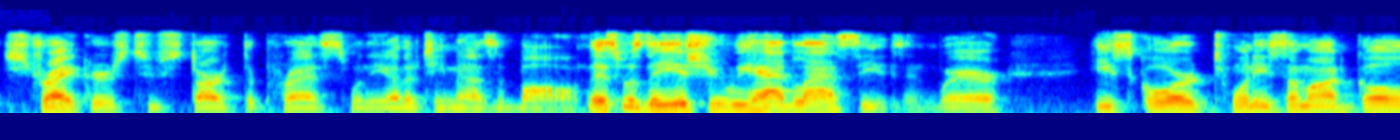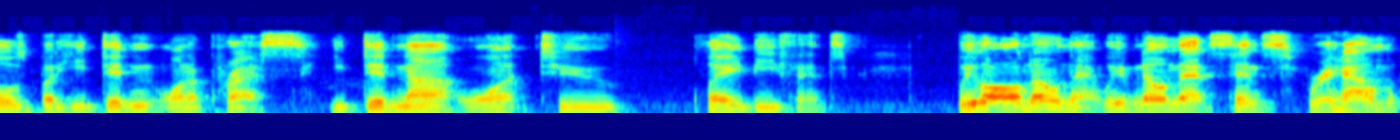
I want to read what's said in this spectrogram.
strikers to start the press when the other team has the ball. This was the issue we had last season where he scored 20 some odd goals, but he didn't want to press. He did not want to play defense. We've all known that. We've known that since Real.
